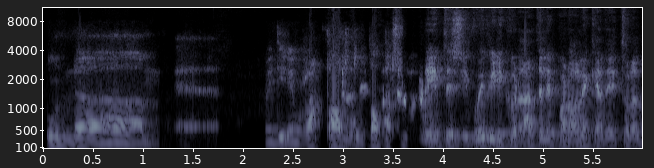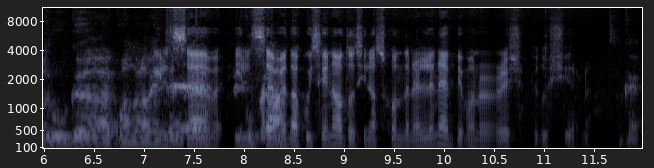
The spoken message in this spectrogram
un, uh, eh, come dire, un rapporto un po' Faccio una parentesi, voi vi ricordate le parole che ha detto la Drug eh, quando l'avete Il seme, il seme da cui sei nato si nasconde nelle nebbie, ma non riesce più ad uscirne. Ok.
